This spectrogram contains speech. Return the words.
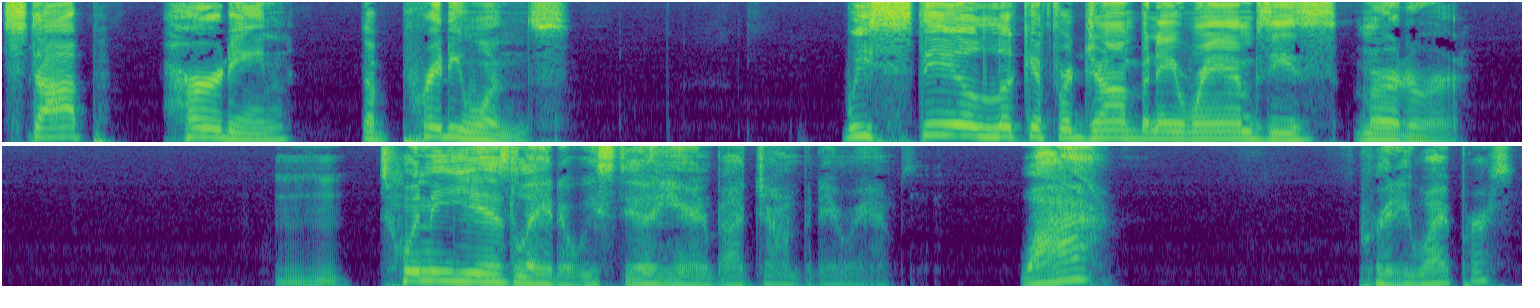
Stop hurting the pretty ones. We still looking for JonBenét Ramsey's murderer. Mm-hmm. 20 years later, we still hearing about JonBenét Ramsey. Why? Pretty white person.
